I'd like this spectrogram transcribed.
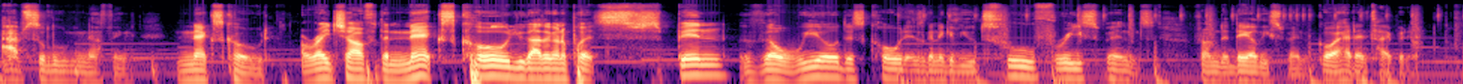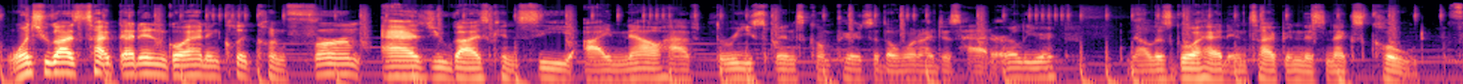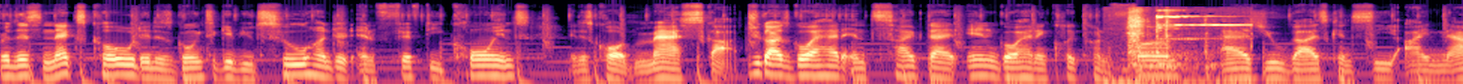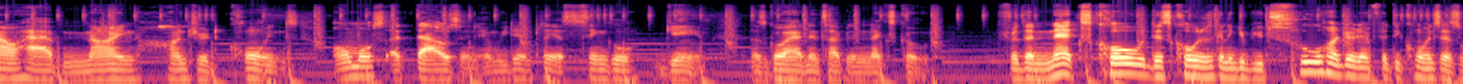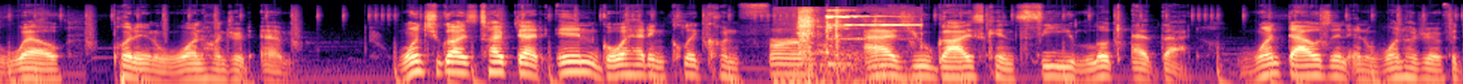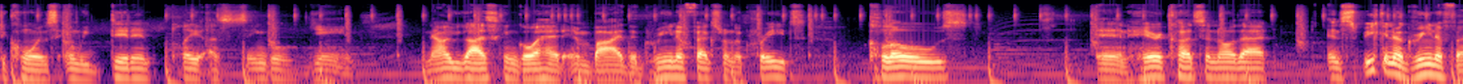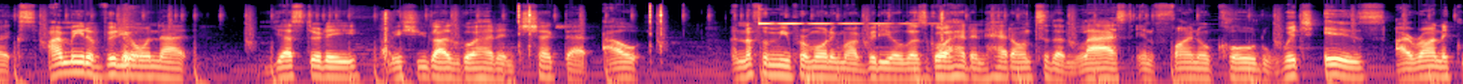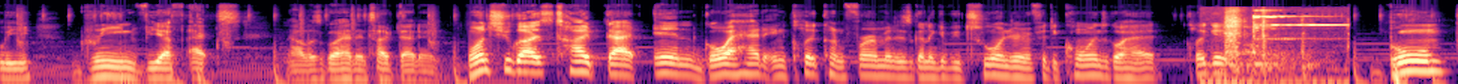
absolutely nothing. Next code. All right, y'all, for the next code, you guys are going to put spin the wheel. This code is going to give you two free spins from the daily spin. Go ahead and type it in. Once you guys type that in, go ahead and click confirm. As you guys can see, I now have three spins compared to the one I just had earlier. Now let's go ahead and type in this next code. For this next code, it is going to give you 250 coins. It is called Mascot. You guys go ahead and type that in. Go ahead and click confirm. As you guys can see, I now have 900 coins, almost a thousand, and we didn't play a single game. Let's go ahead and type in the next code. For the next code, this code is going to give you 250 coins as well. Put in 100M. Once you guys type that in, go ahead and click confirm. As you guys can see, look at that. 1,150 coins and we didn't play a single game. Now you guys can go ahead and buy the green effects from the crates, clothes, and haircuts and all that. And speaking of green effects, I made a video on that yesterday make sure you guys go ahead and check that out enough of me promoting my video. Let's go ahead and head on to the last and final code which is ironically green vfx now let's go ahead and type that in. Once you guys type that in go ahead and click confirm it. Is going to give you 250 coins. Go ahead click it. Boom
